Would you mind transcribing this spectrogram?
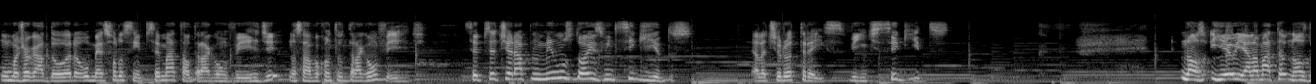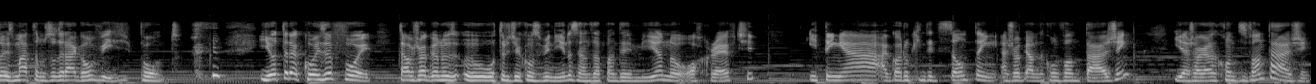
uma jogadora, o Messi falou assim: pra você matar o dragão verde, nós estávamos contra o dragão verde. Você precisa tirar pelo menos dois 20 seguidos. Ela tirou três, 20 seguidos. Nós, e eu e ela matamos, nós dois matamos o dragão verde. Ponto. e outra coisa foi, tava jogando o outro dia com os meninos antes da pandemia no Warcraft. E tem a. Agora o quinta edição tem a jogada com vantagem e a jogada com desvantagem.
